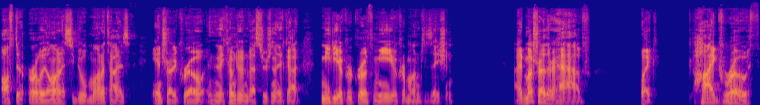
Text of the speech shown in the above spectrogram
often early on, I see people monetize and try to grow, and then they come to investors and they've got mediocre growth, mediocre monetization. I'd much rather have like high growth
